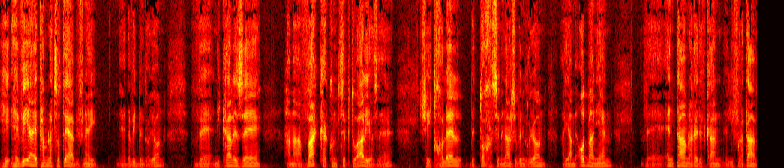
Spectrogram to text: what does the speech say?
הביאה את המלצותיה בפני אה, דוד בן גוריון, ונקרא לזה המאבק הקונספטואלי הזה, שהתחולל בתוך הסמינר של בן גוריון, היה מאוד מעניין, ואין טעם לרדת כאן לפרטיו.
